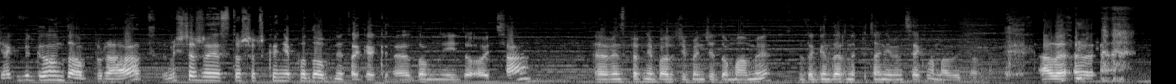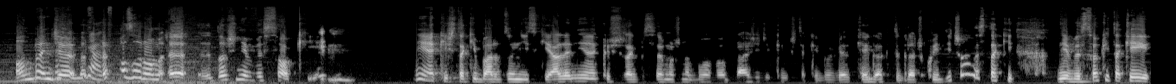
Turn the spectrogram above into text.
jak wygląda brat? Myślę, że jest troszeczkę niepodobny, tak jak e, do mnie i do ojca, e, więc pewnie bardziej będzie do mamy. Legendarne pytanie, więc jak mama wygląda. Ale on będzie wbrew pozorom dość niewysoki. Nie jakiś taki bardzo niski, ale nie jakoś, jakby sobie można było wyobrazić, jakiegoś takiego wielkiego, jak to gracz Quidditch. On jest taki niewysoki, takiej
